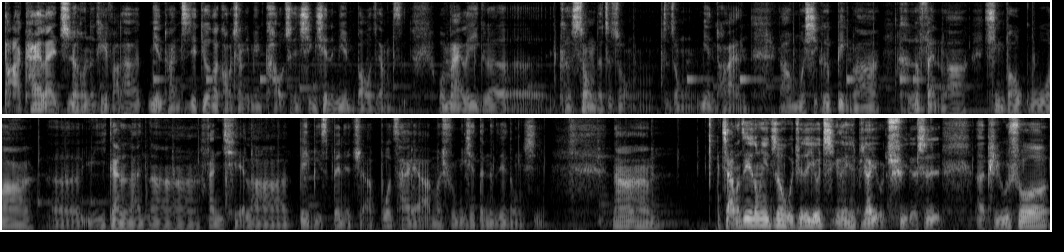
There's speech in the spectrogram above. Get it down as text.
打开来之后呢，可以把它面团直接丢到烤箱里面烤成新鲜的面包这样子。我买了一个呃可送的这种这种面团，然后墨西哥饼啦、河粉啦、杏鲍菇啊、呃羽衣甘蓝呐、番茄啦、baby spinach 啊、菠菜啊、mushroom 一些等等这些东西。那讲了这些东西之后，我觉得有几个东西比较有趣的是，呃，比如说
